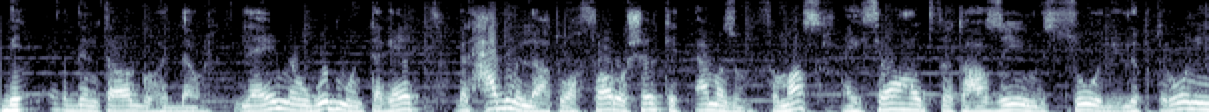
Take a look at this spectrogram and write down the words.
بيخدم توجه الدولة لأن وجود منتجات بالحجم اللي هتوفره شركة أمازون في مصر هيساعد في تعظيم السوق الإلكتروني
